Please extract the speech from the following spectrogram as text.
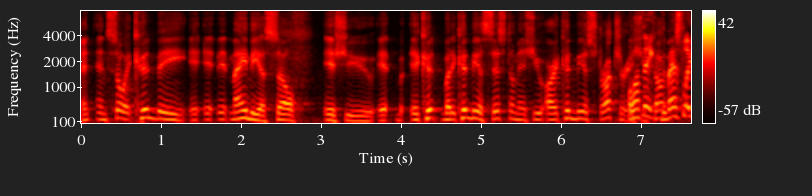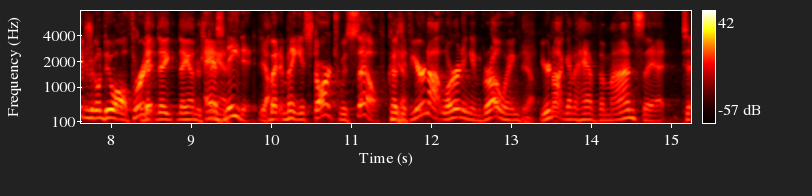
And and so it could be it, it, may be a self issue. It it could but it could be a system issue or it could be a structure Well, I think Talk- the best leaders are going to do all three. They- they- they understand. as needed. Yeah. But I mean, it starts with self because Yeah. if you're not learning and growing, Yeah. you're not going to have the mindset to,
